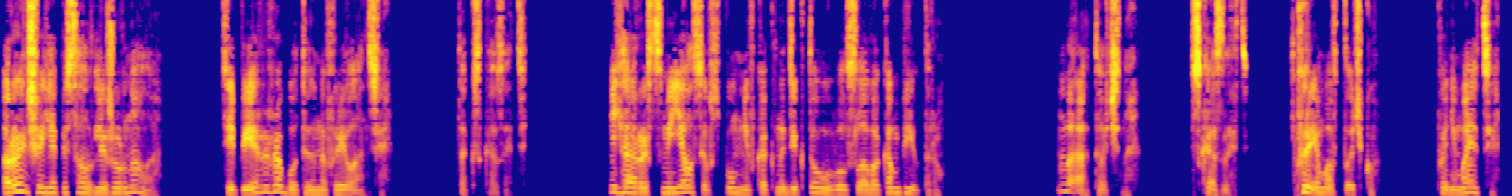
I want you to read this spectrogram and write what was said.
Раньше я писал для журнала, теперь работаю на фрилансе, так сказать. Я рассмеялся, вспомнив, как надиктовывал слова компьютеру. Да, точно. Сказать. Прямо в точку. Понимаете?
